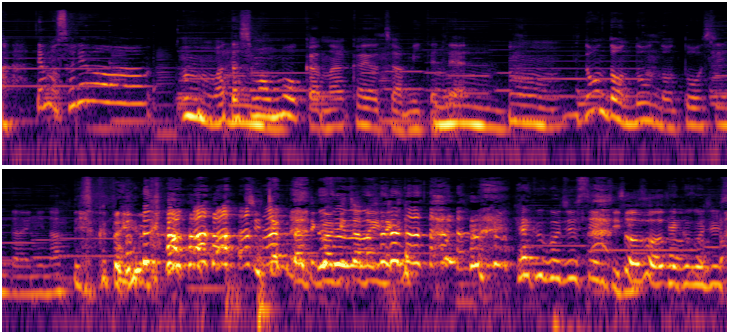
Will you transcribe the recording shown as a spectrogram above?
あでもそれは、うん、私も思うかな、かよちゃん見てて、ううん。んどんどんどんどん等身大になっていくというか ちっちゃくなっていくわけじゃないんだけど。1 5 0センチにそうそうそうそう。150センチ。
